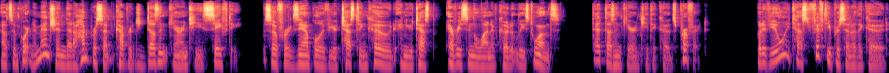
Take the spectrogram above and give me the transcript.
Now, it's important to mention that 100% coverage doesn't guarantee safety. So, for example, if you're testing code and you test every single line of code at least once, that doesn't guarantee the code's perfect. But if you only test 50% of the code,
